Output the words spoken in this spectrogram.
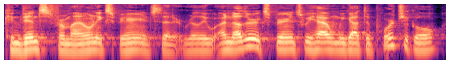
convinced from my own experience that it really another experience we had when we got to portugal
